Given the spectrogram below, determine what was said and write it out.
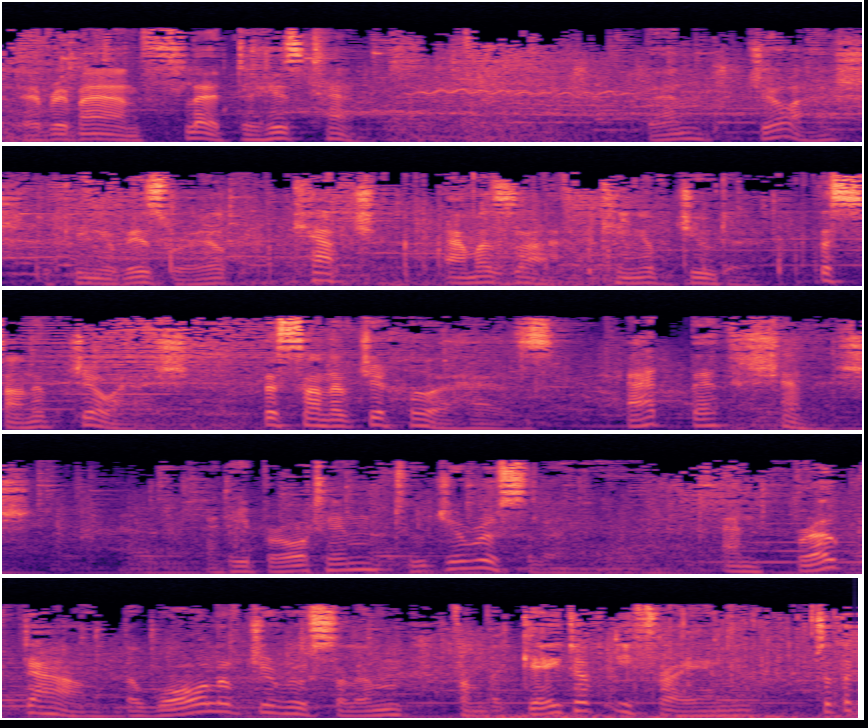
And every man fled to his tent. Then Joash, the king of Israel, captured Amaziah, king of Judah, the son of Joash, the son of Jehoahaz, at Beth Shemesh. And he brought him to Jerusalem, and broke down the wall of Jerusalem from the gate of Ephraim to the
